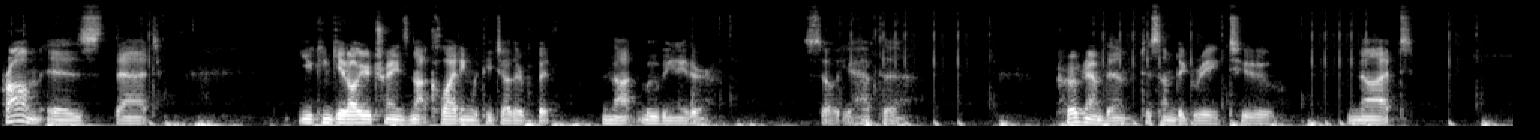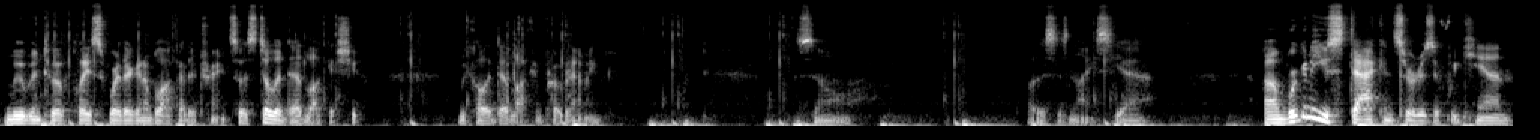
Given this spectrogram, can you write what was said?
problem is that you can get all your trains not colliding with each other, but not moving either. So you have to program them to some degree to not move into a place where they're going to block other trains. So it's still a deadlock issue. we call it deadlock in programming. So, oh, this is nice, yeah. Um, we're going to use stack inserters if we can.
